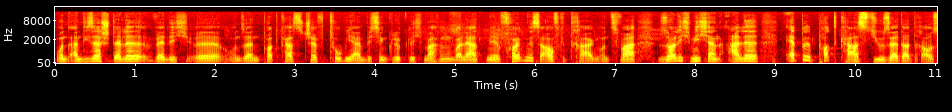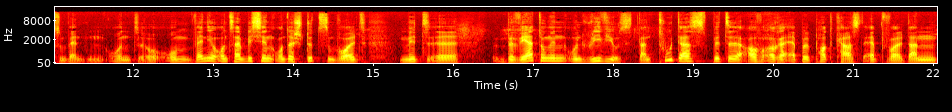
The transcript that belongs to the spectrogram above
Und an dieser Stelle werde ich äh, unseren Podcast-Chef Tobi ein bisschen glücklich machen, weil er hat mir Folgendes aufgetragen. Und zwar soll ich mich an alle Apple Podcast-User da draußen wenden. Und äh, um, wenn ihr uns ein bisschen unterstützen wollt mit äh, Bewertungen und Reviews, dann tut das bitte auf eurer Apple Podcast App, weil dann,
